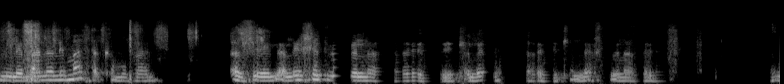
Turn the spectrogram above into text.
מלמעלה למטה כמובן. אז ללכת ולרדת, ללכת ולרדת, ללכת ולרדת. אז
